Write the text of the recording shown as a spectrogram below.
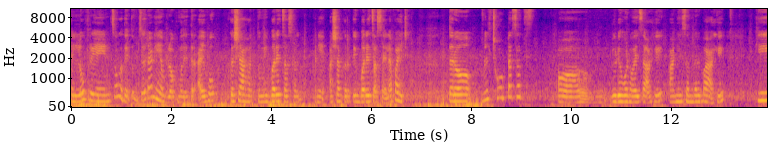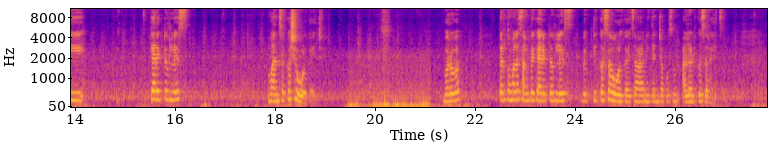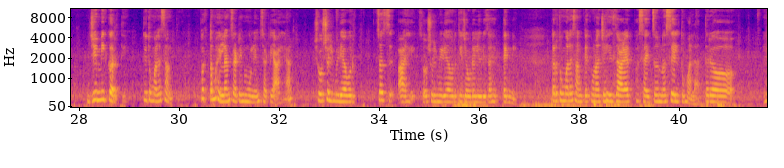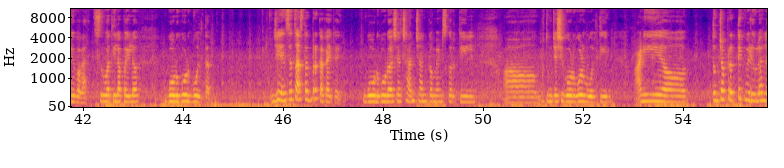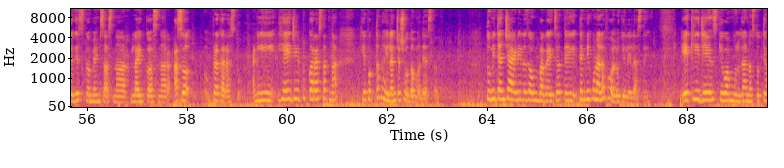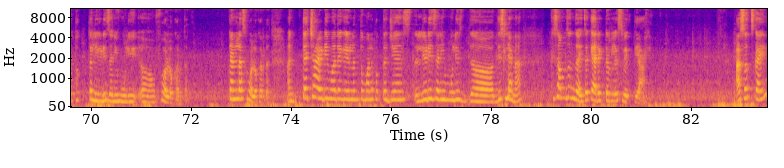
Hello friend स्वागत आहे तुमचं राणी या ब्लॉगमध्ये. तर आय होप कसे आहात तुम्ही? बरेच असाल. आणि आशा करते बरेच असायला पाहिजे. तर मला छोटासाच व्हिडिओ बनवायचा आहे. आणि संदर्भ आहे की कॅरेक्टरलेस माणसं कसे ओळखायचे? बरोबर? तर तुम्हाला सांगते कॅरेक्टरलेस व्यक्ती कसा ओळखायचा आणि त्यांच्यापासून अलर्ट कसं राहायचं. जे मी करते ती तुम्हाला सांगते. फक्त महिलांसाठी आणि मुलींसाठी आहे हा. सोशल मीडियावरचंच आहे. सोशल मीडियावरती जेवढे लेडीज आहेत त्यांनी. तर तुम्हाला सांगते कोणाच्याही जाळ्यात फसायचं नसेल तुम्हाला तर हे बघा सुरुवातीला पहिलं गोड गोड बोलतात. जेन्ट्सच असतात बरं का काही काही गोड गोड अशा छान छान कमेंट्स करतील तुमच्याशी गोड गोड बोलतील. आणि तुमच्या प्रत्येक व्हिडिओला लगेच कमेंट्स असणार लाईक असणार असं प्रकार असतो. आणि हे जे टुकार असतात ना हे फक्त महिलांच्या शोधामध्ये असतात. तुम्ही त्यांच्या आय डीला जाऊन बघायचं ते त्यांनी कुणाला फॉलो केलेलं असते? एकही जेन्ट्स किंवा मुलगा नसतो ते फक्त लेडीज आणि मुली फॉलो करतात. त्यांनाच फॉलो करतात. आणि त्याच्या आय डीमध्ये गेलं तुम्हाला फक्त जेन्ट्स लेडीज आणि मुली दिसल्या ना की समजून जायचं कॅरेक्टरलेस व्यक्ती आहे. असंच काही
